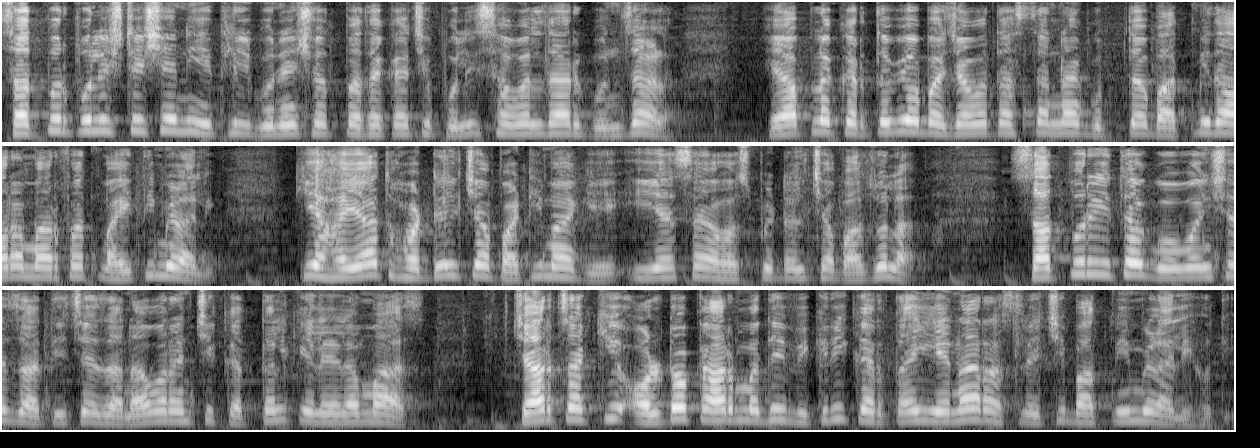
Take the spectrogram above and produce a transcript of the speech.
सातपूर पोलीस स्टेशन येथील गुन्हे शोध पथकाचे पोलीस हवालदार गुंजाळ हे आपलं कर्तव्य बजावत असताना गुप्त बातमीदारामार्फत माहिती मिळाली की हयात हॉटेलच्या पाठीमागे ई एस आय हॉस्पिटलच्या बाजूला सातपूर इथं गोवंश जातीच्या जनावरांची कत्तल केलेला मांस चारचाकी ऑल्टो कारमध्ये विक्री करता येणार असल्याची बातमी मिळाली होती.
